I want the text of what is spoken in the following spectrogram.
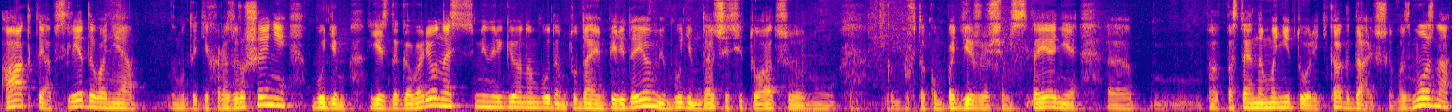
акты, обследования вот этих разрушений. Будем, есть договоренность с Минрегионом будем, туда им передаем и будем дальше ситуацию ну, как бы в таком поддерживающем состоянии э, постоянно мониторить, как дальше. Возможно,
